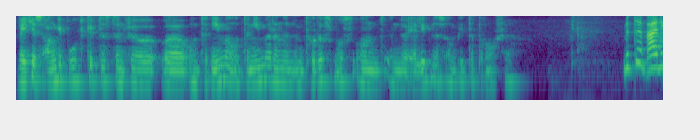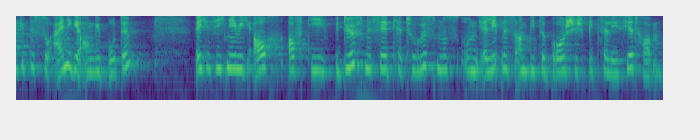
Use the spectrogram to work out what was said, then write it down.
Welches Angebot gibt es denn für äh, Unternehmer, Unternehmerinnen im Tourismus und in der Erlebnisanbieterbranche? Mittlerweile gibt es so einige Angebote welche sich nämlich auch auf die Bedürfnisse der Tourismus- und Erlebnisanbieterbranche spezialisiert haben.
